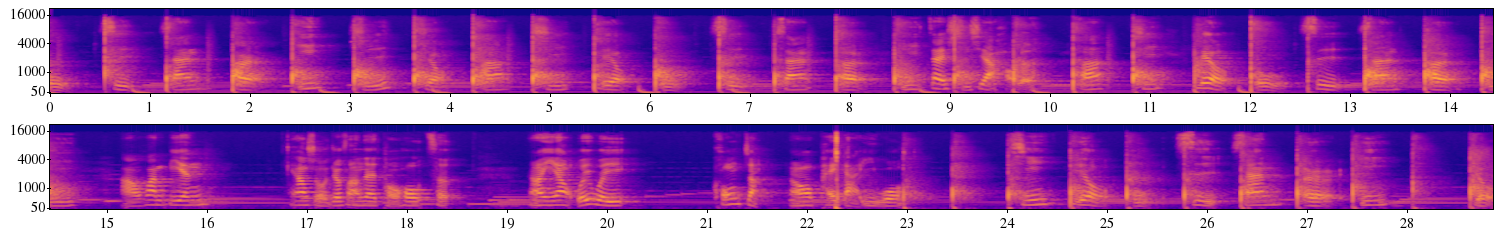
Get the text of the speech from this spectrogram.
五四三二一，十九八七六五四三二一，再十下好了，八。七六五四三二一，好，换边，一样手就放在头后侧，然后一样微微空掌，然后拍打一窝。七六五四三二一，九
